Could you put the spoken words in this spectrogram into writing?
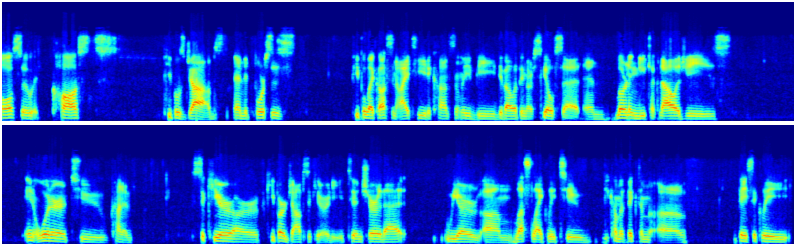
also it costs people's jobs and it forces people like us in IT to constantly be developing our skill set and learning new technologies in order to kind of secure our keep our job security to ensure that we are um, less likely to become a victim of basically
